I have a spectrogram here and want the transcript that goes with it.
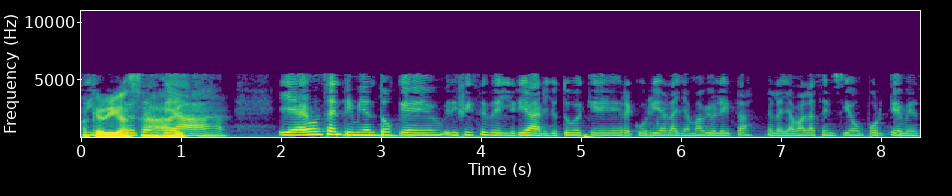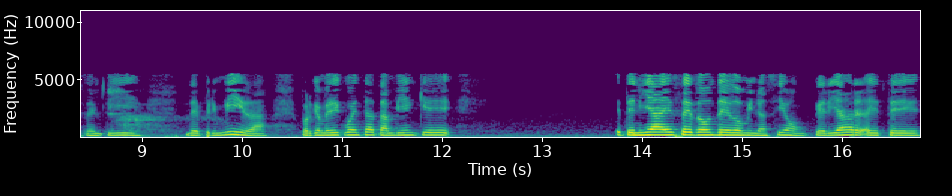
a que digas, Ay, y es un sentimiento que es difícil de lidiar. Yo tuve que recurrir a la llama violeta, a la llama a la ascensión, porque me sentí deprimida, porque me di cuenta también que tenía ese don de dominación, quería este,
